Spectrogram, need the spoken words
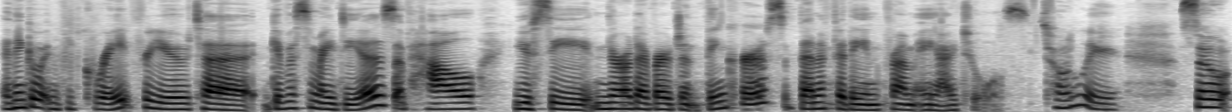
I think it would be great for you to give us some ideas of how you see neurodivergent thinkers benefiting from AI tools. Totally. So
